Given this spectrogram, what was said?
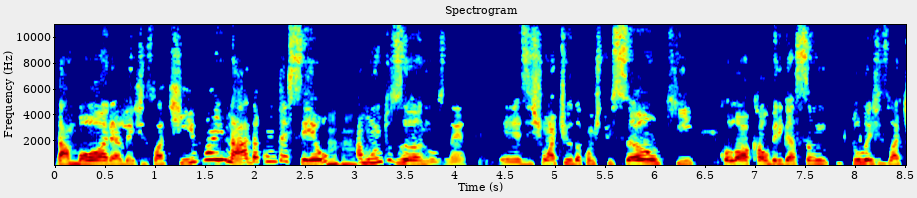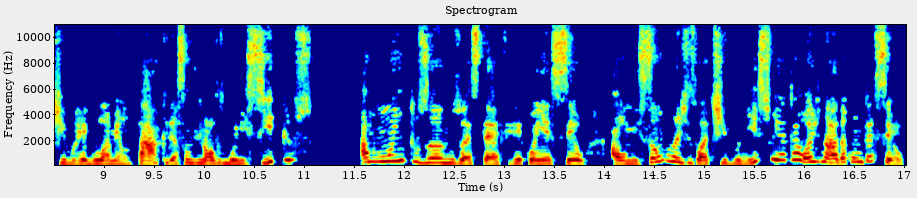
da mora legislativa e nada aconteceu uhum. há muitos anos, né? É, existe um artigo da Constituição que coloca a obrigação do legislativo regulamentar a criação de novos municípios. Há muitos anos o STF reconheceu a omissão do legislativo nisso e até hoje nada aconteceu.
